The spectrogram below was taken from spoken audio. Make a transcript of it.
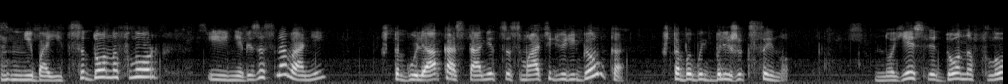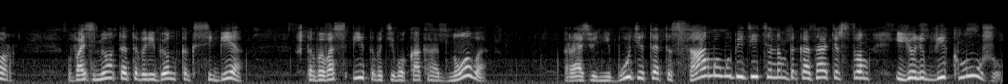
не боится Дона Флор и не без оснований? что Гуляка останется с матерью ребенка, чтобы быть ближе к сыну. Но если Дона Флор возьмет этого ребенка к себе, чтобы воспитывать его как родного, разве не будет это самым убедительным доказательством ее любви к мужу?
